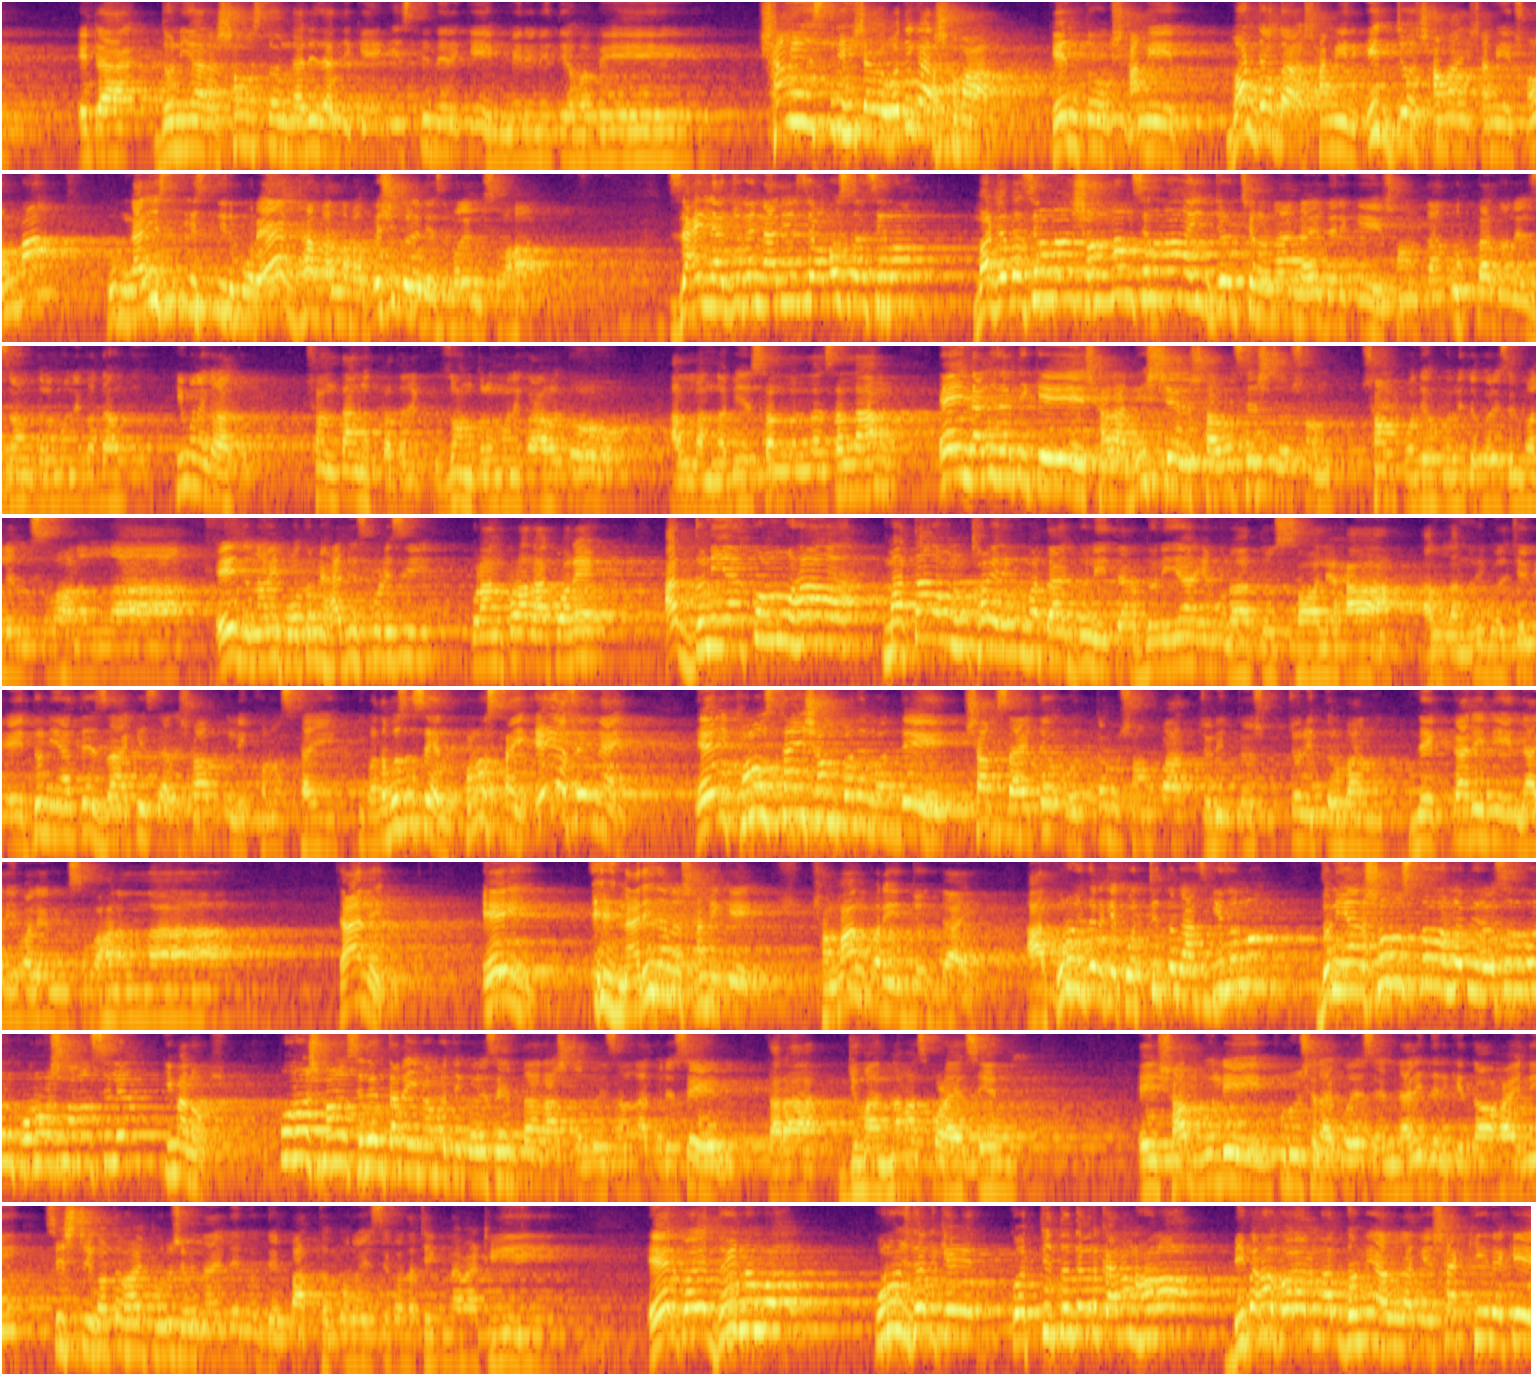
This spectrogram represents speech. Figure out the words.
এটা দুনিয়ার সমস্ত নারী জাতিকে, স্ত্রীদেরকে মেনে নিতে হবে। স্বামী স্ত্রী হিসাবে অধিকার সমান, কিন্তু স্বামীর মর্যাদা, স্বামীর ইজ্জত, স্বামী স্বামীর সম্মান, নারী স্ত্রীর উপর এক ধাপ আল্লাহ বেশি করে দিয়েছে বলেন সোহা জাহিলার যুগে নারীর যে অবস্থা ছিল মর্যাদা ছিল না, সম্মান ছিল না, ইজ্জত ছিল না, নারীদেরকে সন্তান উৎপাদনের যন্ত্র মনে করা হতো। কি মনে করা হতো? সন্তান উৎপাদনের যন্ত্র মনে করা হতো। আল্লাহ নবী সাল্লাল্লাহু সাল্লাম এই নারী জাতিকে সারা বিশ্বের সর্বশ্রেষ্ঠ সম্পদে উপনীত করেছেন বলেন সোহান আল্লাহ এই জন্য আমি প্রথমে হাদিস পড়েছি, কোরআন পড়ার পরে আর দুনিয়া খয়রিন মাতা, দুনিয়া দুনিয়া ইমরাতু সালিহা। আল্লাহ নবী বলছেন, এই দুনিয়াতে যা কিছু আছে সবগুলি ক্ষণস্থায়ী। কি কথা বুঝেছেন? ক্ষণস্থায়ী। এই আছে নাই। এই ক্ষণস্থায়ী সম্পদের মধ্যে সব চাইতে উত্তম সম্পদ চরিত্র, চরিত্রবান নেককারিনী নারী বলেন, সুবহানাল্লাহ। তাহলে এই নারী যেন স্বামীকে সম্মান করে, ইজ্জত দেয়, আর পুরুষদেরকে কর্তৃত্ব দেওয়া আছে কি জন্য? দুনিয়ার সমস্ত নবী রসুলগণ পুরুষ মানুষ ছিলেন। কি মানুষ? পুরুষ মানুষ ছিলেন, তারা ইমামতি করেছেন, তারা রাষ্ট্র পরিচালনা করেছেন, তারা জুমার নামাজ পড়াইছেন। এই সবগুলি পুরুষেরা করেছেন, নারীদেরকে দেওয়া হয়নি। সৃষ্টিগতভাবে পুরুষ এবং নারীদের মধ্যে পার্থক্য রয়েছে, কথা ঠিক না বা ঠিক? এরপরে দুই নম্বর, পুরুষদেরকে কর্তৃত্ব দেওয়ার কারণ হলো, বিবাহ করার মাধ্যমে আল্লাহকে সাক্ষী রেখে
